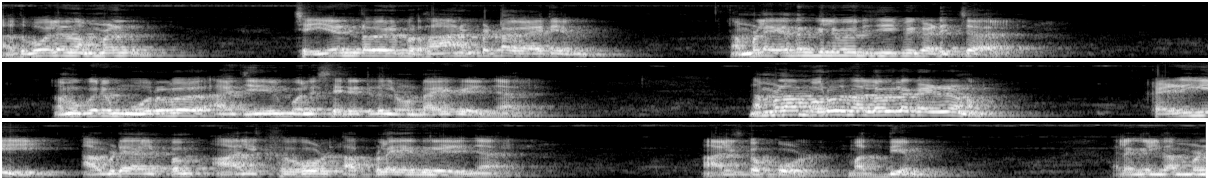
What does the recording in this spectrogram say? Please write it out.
അതുപോലെ നമ്മൾ ചെയ്യേണ്ട ഒരു പ്രധാനപ്പെട്ട കാര്യം നമ്മൾ ഏതെങ്കിലും ഒരു ജീവി കടിച്ചാൽ നമുക്കൊരു മുറിവ് ആ ജീവി മൂലം ശരീരത്തിൽ ഉണ്ടായിക്കഴിഞ്ഞാൽ നമ്മൾ ആ മുറിവ് നല്ലപോലെ കഴുകണം. കഴുകി അവിടെ അല്പം ആൽക്കഹോൾ അപ്ലൈ ചെയ്ത് കഴിഞ്ഞാൽ ആൽക്കഹോൾ മദ്യം അല്ലെങ്കിൽ നമ്മൾ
